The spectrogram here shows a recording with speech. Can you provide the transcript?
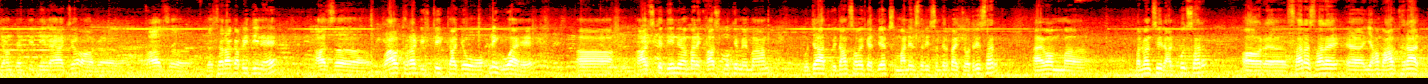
जन्म जयंती दिन है आज और अ, आज दशहरा का भी दिन है आज अ, वावथरा डिस्ट्रिक्ट का जो ओपनिंग हुआ है अ, आज के दिन हमारे खास मुख्य मेहमान गुजरात विधानसभा के अध्यक्ष माननीय श्री शंकरभाई चौधरी सर एवं बलवंत सिंह राजपूत सर और सारा सारा यहाँ वावथराद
